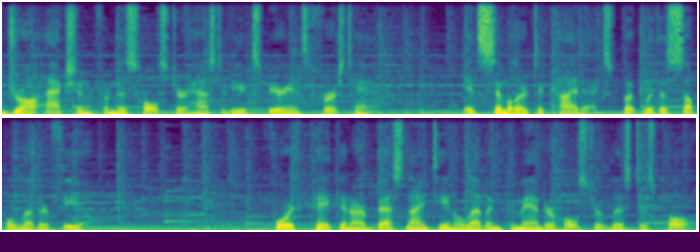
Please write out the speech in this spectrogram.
draw action from this holster has to be experienced firsthand. It's similar to Kydex but with a supple leather feel. Fourth pick in our best 1911 Commander holster list is Pole.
